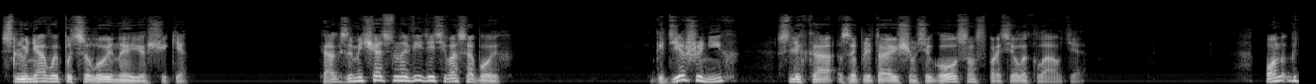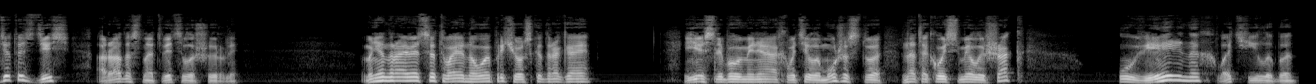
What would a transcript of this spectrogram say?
слюнявый поцелуй на ее щеке. «Как замечательно видеть вас обоих!» «Где жених?» — слегка заплетающимся голосом спросила Клаудия. «Он где-то здесь», — радостно ответила Ширли. «Мне нравится твоя новая прическа, дорогая. Если бы у меня хватило мужества на такой смелый шаг, уверенно хватило бы»,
